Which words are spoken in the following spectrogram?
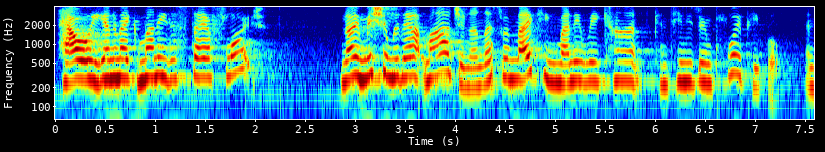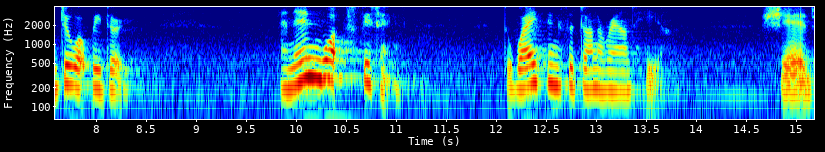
How are we going to make money to stay afloat? No mission without margin. Unless we're making money, we can't continue to employ people and do what we do. And then what's fitting? The way things are done around here. Shared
